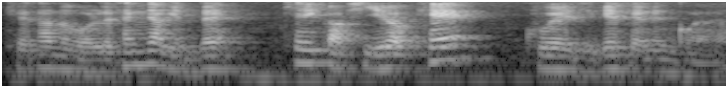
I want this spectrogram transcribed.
계산은 원래 생략인데 k 값이 이렇게 구해지게 되는 거야.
